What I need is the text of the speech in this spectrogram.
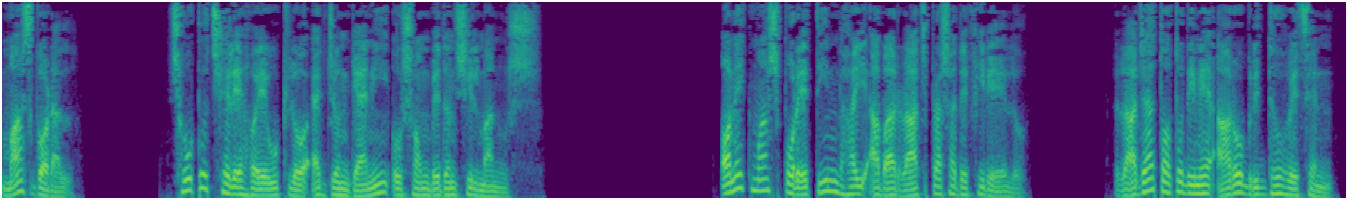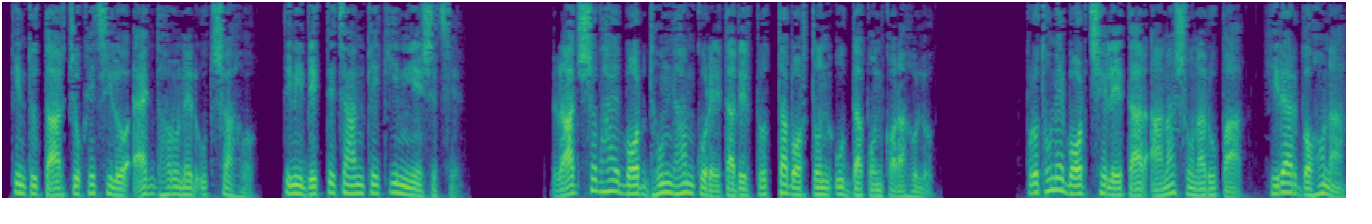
মাস গড়াল। ছোট ছেলে হয়ে উঠল একজন জ্ঞানী ও সংবেদনশীল মানুষ। অনেক মাস পরে তিন ভাই আবার রাজপ্রাসাদে ফিরে এল। রাজা ততদিনে আরও বৃদ্ধ হয়েছেন কিন্তু তার চোখে ছিল এক ধরনের উৎসাহ। তিনি দেখতে চান কে কি নিয়ে এসেছে। রাজসভায় বর ধুমধাম করে তাদের প্রত্যাবর্তন উদ্যাপন করা হল। প্রথমে বর ছেলে তার আনা সোনা রূপা হীরার গহনা,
